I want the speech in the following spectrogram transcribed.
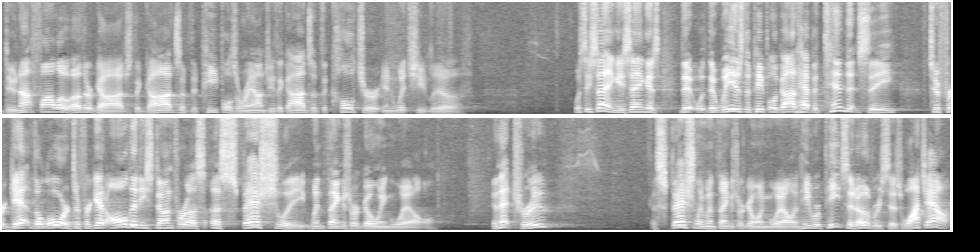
Do not follow other gods, the gods of the peoples around you, the gods of the culture in which you live. What's he saying? He's saying is that, that we, as the people of God, have a tendency to forget the Lord, to forget all that He's done for us, especially when things are going well. Isn't that true? Especially when things are going well. And He repeats it over. He says, Watch out,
